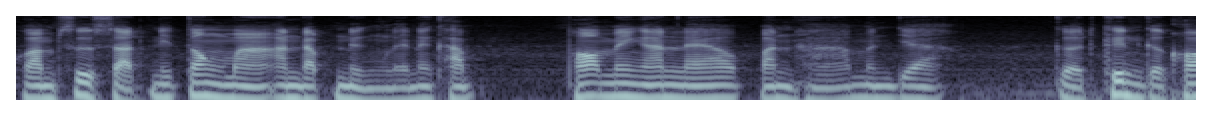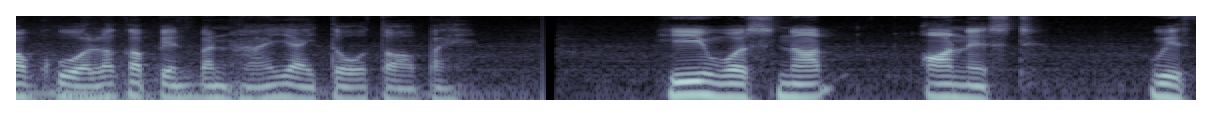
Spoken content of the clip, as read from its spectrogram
ความซื่อสัตย์นี่ต้องมาอันดับหนึ่งเลยนะครับ เพราะไม่งั้นแล้วปัญหามันจะเกิดขึ้นกับครอบครัวแล้วก็เป็นปัญหาใหญ่โตต่อไป he was not honest with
